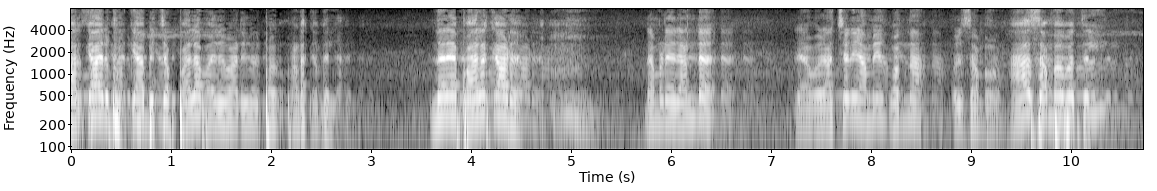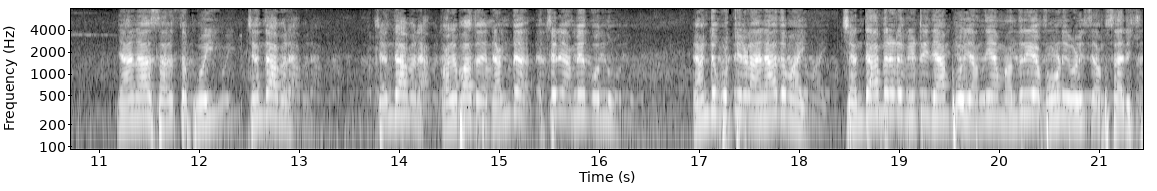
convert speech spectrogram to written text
സർക്കാർ പ്രഖ്യാപിച്ച പല പരിപാടികളും ഇപ്പം നടക്കുന്നില്ല. ഇന്നലെ പാലക്കാട് നമ്മുടെ രണ്ട് അച്ഛനെയും അമ്മയും കൊന്ന ഒരു സംഭവം. ആ സംഭവത്തിൽ ഞാൻ ആ സ്ഥലത്ത് പോയി ചെന്താമര ചെന്താമര കൊലപാതകം. രണ്ട് അച്ഛനെയും അമ്മയും കൊന്നു. രണ്ട് കുട്ടികൾ അനാഥമായി. ചെന്താമരയുടെ വീട്ടിൽ ഞാൻ പോയി അന്ന് ഞാൻ മന്ത്രിയെ ഫോണിൽ വിളിച്ച് സംസാരിച്ചു.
